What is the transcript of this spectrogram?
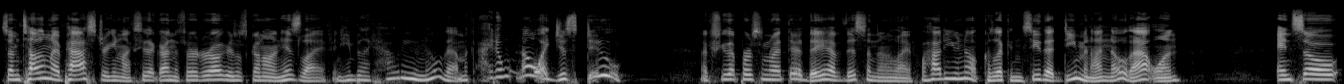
So I'm telling my pastor, you know, like, see that guy in the third row? Here's what's going on in his life. And he'd be like, How do you know that? I'm like, I don't know. I just do. Like, see that person right there? They have this in their life. Well, how do you know? Because I can see that demon. I know that one. And so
